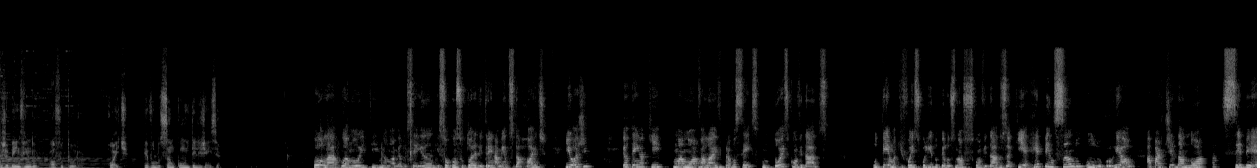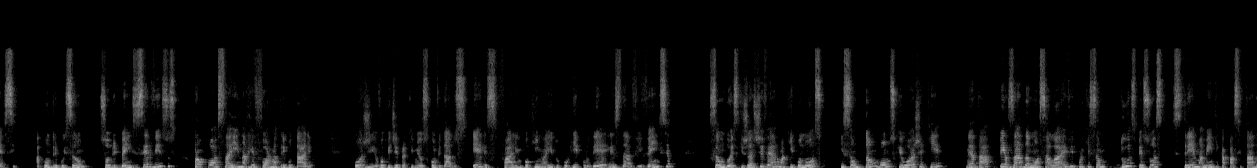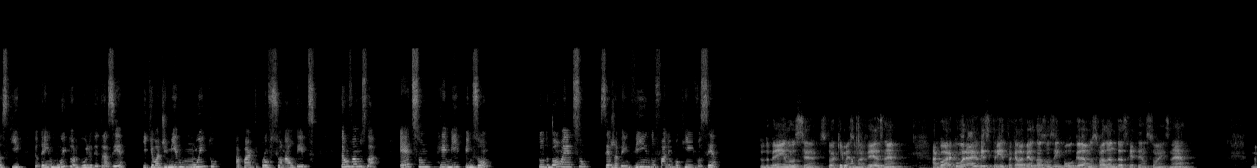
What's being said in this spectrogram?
Seja bem-vindo ao futuro. Reut, revolução com inteligência. Olá, boa noite. Meu nome é Lucia Yang, sou consultora de treinamentos da Reut e hoje eu tenho aqui uma nova live para vocês com dois convidados. O tema que foi escolhido pelos nossos convidados aqui é Repensando o Lucro Real a partir da nova CBS, a contribuição sobre bens e serviços proposta aí na reforma tributária. Hoje eu vou pedir para que meus convidados eles falem um pouquinho aí do currículo deles, da vivência. São dois que já estiveram aqui conosco e são tão bons que hoje aqui, né, tá pesada a nossa live porque são duas pessoas extremamente capacitadas que eu tenho muito orgulho de trazer e que eu admiro muito a parte profissional deles. Então vamos lá. Edson Remy Pinzon. Tudo bom, Edson? Seja bem-vindo. Fale um pouquinho de você. Tudo bem, Lúcia? Estou aqui mais uma vez, né? Agora com horário restrito. Aquela vez nós nos empolgamos falando das retenções, né?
